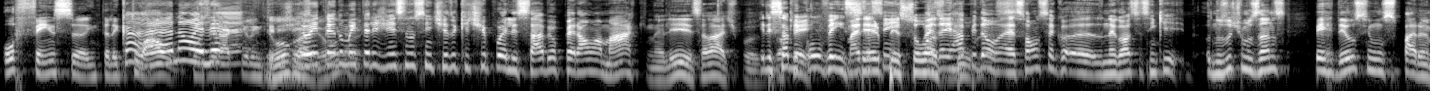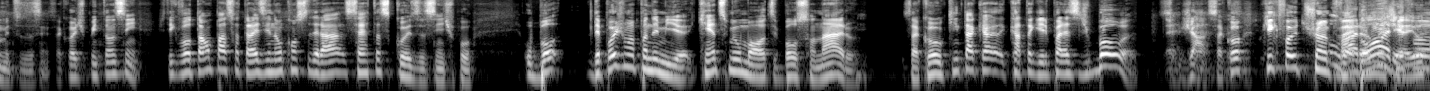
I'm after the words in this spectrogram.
ofensa intelectual Cara, é, não, ele considerar é- aquilo Eu inteligente. concordo. Eu entendo uma inteligência no sentido que, tipo, ele sabe operar uma máquina ali, sei lá, tipo. Ele sabe ok. convencer Mas, assim, pessoas Mas aí, burras. rapidão, é só um sego- eh, negócio assim que nos últimos anos perdeu-se uns parâmetros, assim, sacou? Tipo, então, assim, a gente tem que voltar um passo atrás e não considerar certas coisas, assim, tipo. O Bo- Depois de uma pandemia, 500 mil mortos e Bolsonaro, sacou? O Kim Kataguiri parece de boa. Já, sacou? O que, que foi o Trump, O velho? Dória, Tipo, eu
